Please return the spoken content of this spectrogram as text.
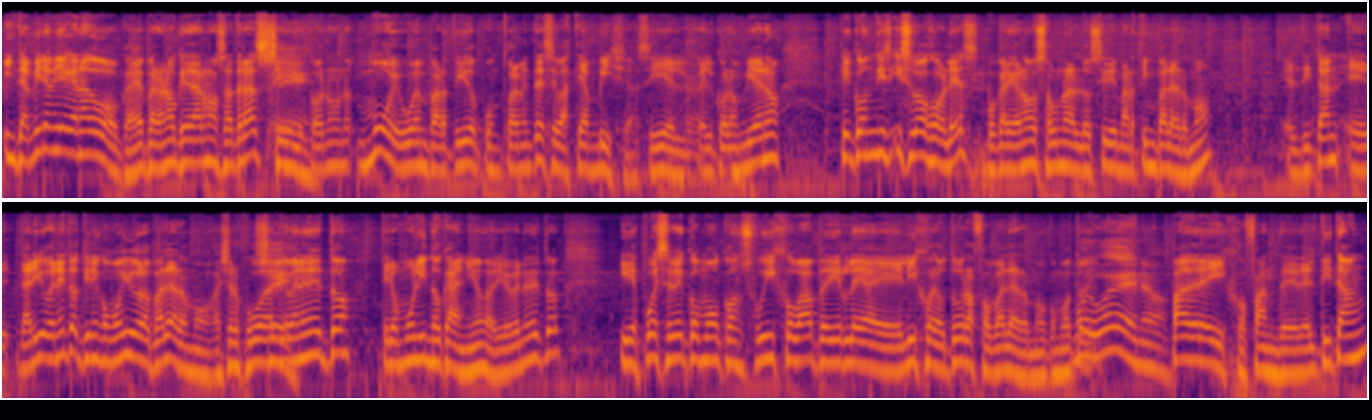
Y también había ganado Boca, eh, para no quedarnos atrás, Sí. eh, con un muy buen partido puntualmente de Sebastián Villa, ¿sí? el, el colombiano, que con 10 hizo dos goles. Boca le ganó 2 a 1 al Dosí de Martín Palermo. El titán, eh, Darío Benedetto tiene como ídolo a Palermo. Ayer jugó Sí. Darío Benedetto, tiene un muy lindo caño, Darío Benedetto. Y después se ve como con su hijo va a pedirle eh, el hijo el autógrafo a Palermo. Como Muy todo- bueno. Padre e hijo, fan de- del titán.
